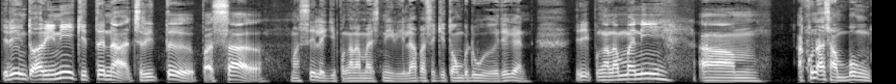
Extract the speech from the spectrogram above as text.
Jadi untuk hari ni kita nak cerita pasal masih lagi pengalaman sendirilah pasal kita orang berdua je kan. Jadi pengalaman ni um, aku nak sambung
